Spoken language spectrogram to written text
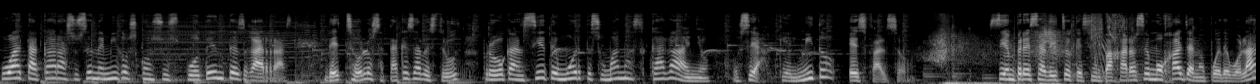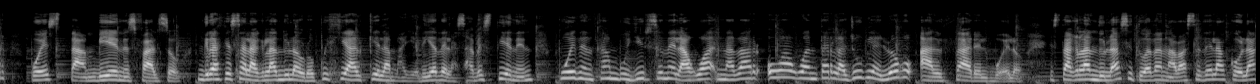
o atacar a sus enemigos con sus potentes garras. De hecho, los ataques de avestruz provocan 7 muertes humanas cada año, o sea que el mito es falso. Siempre se ha dicho que si un pájaro se moja ya no puede volar, pues también es falso. Gracias a la glándula oropigial que la mayoría de las aves tienen, pueden zambullirse en el agua, nadar o aguantar la lluvia y luego alzar el vuelo. Esta glándula, situada en la base de la cola,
